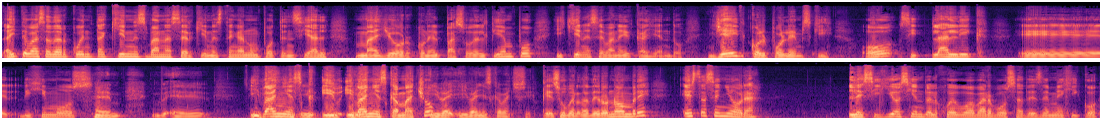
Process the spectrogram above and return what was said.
ahí te vas a dar cuenta quiénes van a ser quienes tengan un potencial mayor con el paso del tiempo y quiénes se van a ir cayendo. Jade Kolpolemsky o Citlalik, eh, dijimos Eh, eh, Ibáñez, I- I- Ibáñez Camacho Iba- Ibáñez Camacho, sí. que es su verdadero nombre, esta señora le siguió haciendo el juego a Barbosa desde México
